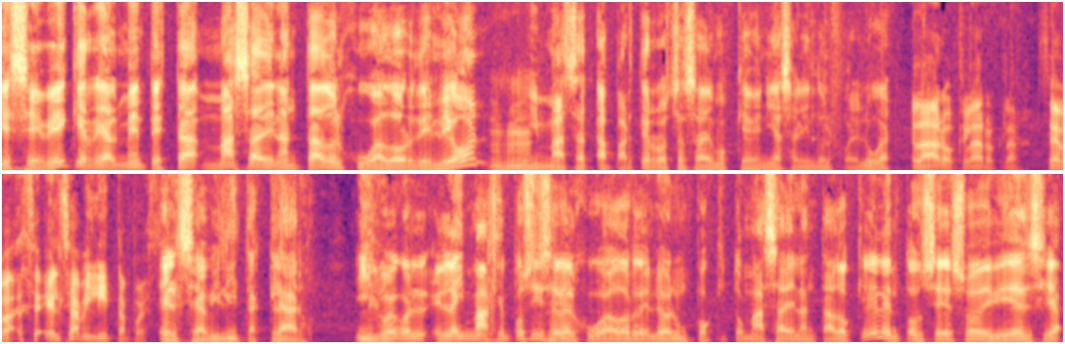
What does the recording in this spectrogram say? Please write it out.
Que se ve que realmente está más adelantado el jugador de León y más a- aparte Rocha sabemos que venía saliendo del fuera de lugar. Claro, claro, claro. Se va- se- él se habilita, pues. Él se habilita, claro. Y luego el- en la imagen, pues sí se ve el jugador de León un poquito más adelantado que él. Entonces eso evidencia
